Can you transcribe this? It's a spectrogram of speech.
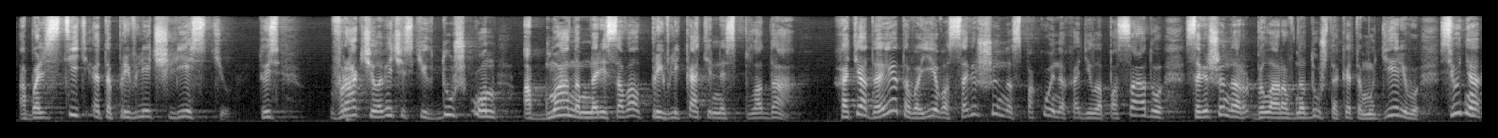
Обольстить – это привлечь лестью. То есть враг человеческих душ, он обманом нарисовал привлекательность плода – Хотя до этого Ева совершенно спокойно ходила по саду, совершенно была равнодушна к этому дереву. Сегодня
